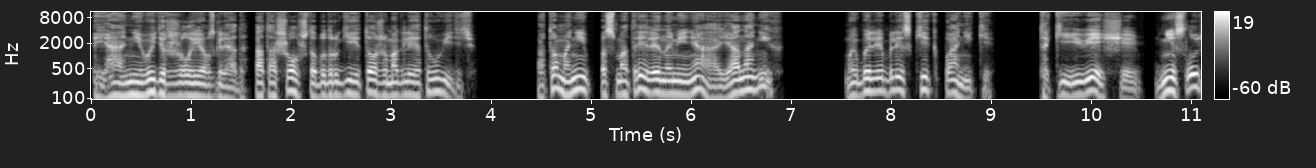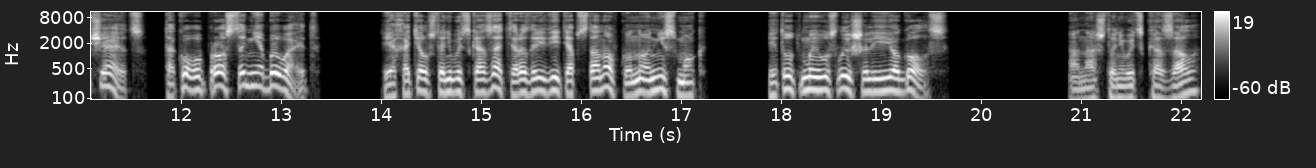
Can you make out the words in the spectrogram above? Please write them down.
Я не выдержал ее взгляда, отошел, чтобы другие тоже могли это увидеть. Потом они посмотрели на меня, а я на них. Мы были близки к панике. Такие вещи не случаются. Такого просто не бывает. Я хотел что-нибудь сказать, разрядить обстановку, но не смог. И тут мы услышали ее голос. Она что-нибудь сказала?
